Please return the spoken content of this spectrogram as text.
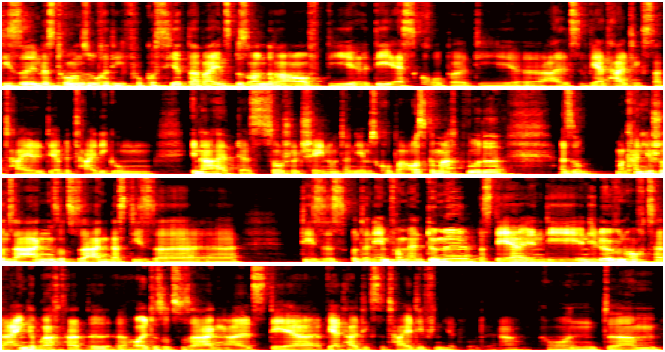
Diese Investorensuche, die fokussiert dabei insbesondere auf die DS-Gruppe, die äh, als werthaltigster Teil der Beteiligungen innerhalb der Social Chain Unternehmensgruppe ausgemacht wurde. Also man kann hier schon sagen, sozusagen, dass diese äh, dieses Unternehmen vom Herrn Dümmel, das der in die, in die Löwenhochzeit eingebracht hat, äh, heute sozusagen als der werthaltigste Teil definiert wurde. Ja. Und ähm,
